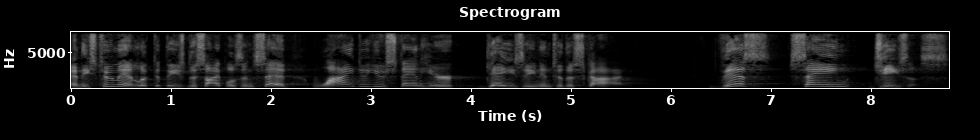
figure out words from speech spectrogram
And these two men looked at these disciples and said, Why do you stand here gazing into the sky? This same Jesus,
